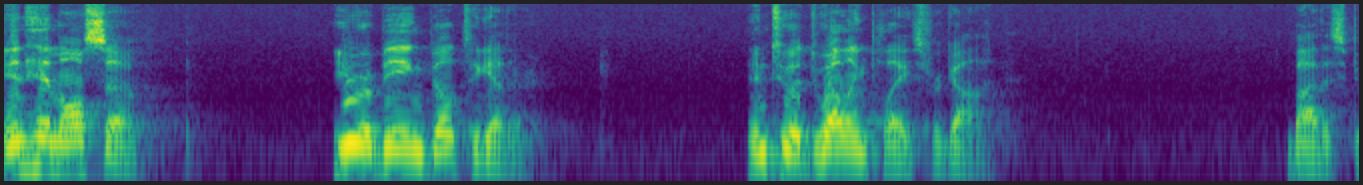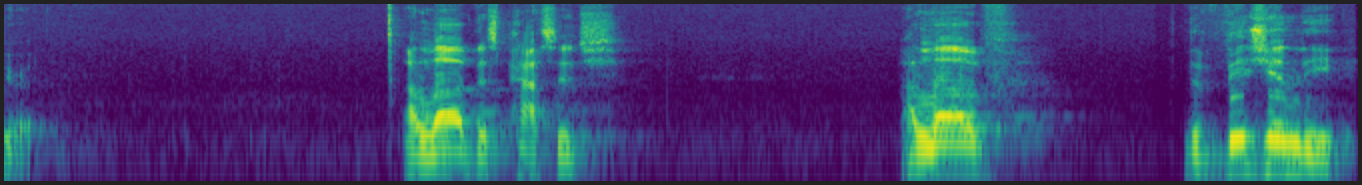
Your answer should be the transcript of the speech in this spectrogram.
In him also, you are being built together into a dwelling place for God by the Spirit. I love this passage. I love the vision, the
